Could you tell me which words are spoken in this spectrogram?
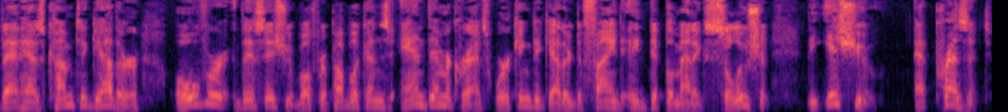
that has come together over this issue, both Republicans and Democrats working together to find a diplomatic solution. The issue at present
